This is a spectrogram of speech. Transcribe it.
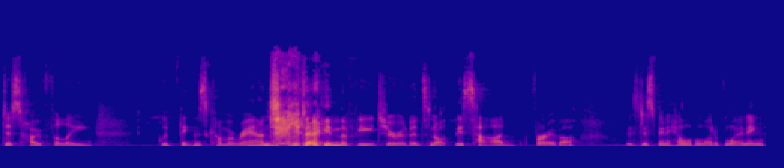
Just hopefully good things come around, you know, in the future, and it's not this hard forever. There's just been a hell of a lot of learning.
